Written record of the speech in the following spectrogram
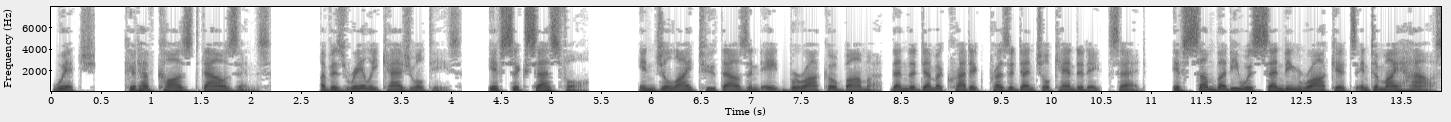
which could have caused thousands of Israeli casualties, if successful. In July 2008 Barack Obama, then the Democratic presidential candidate, said, "...if somebody was sending rockets into my house,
